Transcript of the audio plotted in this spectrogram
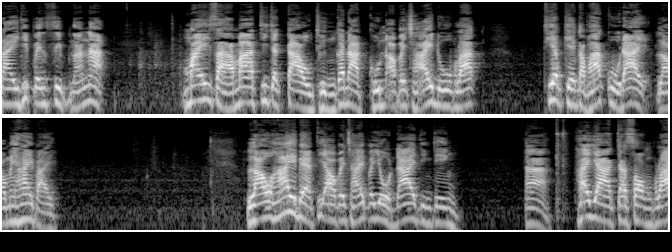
ในที่เป็นสิบนั้นน่ะ ไม่สามารถที่จะเก่าถึงขนาดคุณเอาไปใช้ดูพระเทียบเคียงกับพระกูได้ เราไม่ให้ไป เราให้แบบที่เอาไปใช้ประโยชน์ได้จริง ๆ อ่า ถ้าอยากจะส่องพระ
